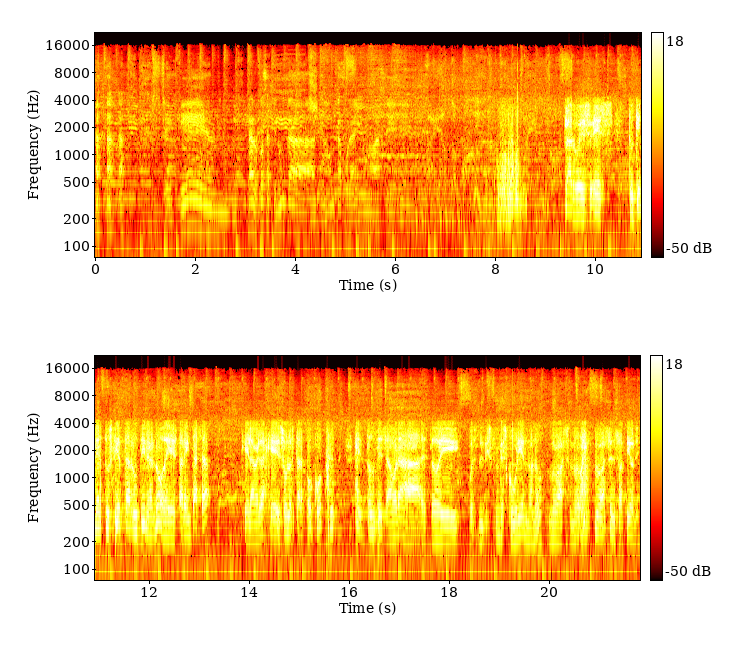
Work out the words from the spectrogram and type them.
mm, claro, cosas que nunca, que nunca por ahí Claro, es, es tú tienes tus ciertas rutinas, ¿no? De estar en casa, que la verdad es que suelo estar poco. Entonces ahora estoy pues des- descubriendo, ¿no? Nuevas, nuevas, nuevas sensaciones.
